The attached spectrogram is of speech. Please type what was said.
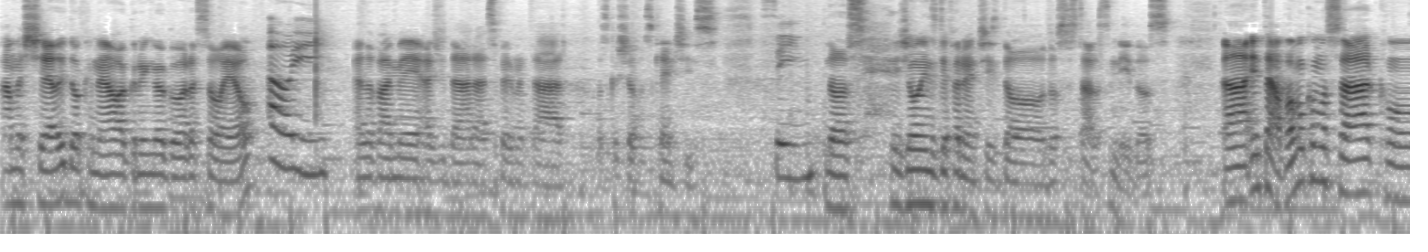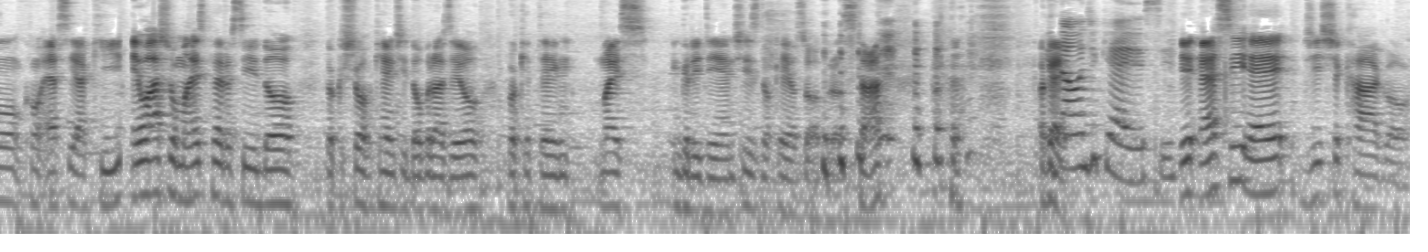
a Michelle do canal A Gringa Agora Sou Eu. Oi. Ela vai me ajudar a experimentar os cachorros quentes Sim. das regiões diferentes do, dos Estados Unidos. Ah, então, vamos começar com, com esse aqui. Eu acho mais parecido do cachorro quente do Brasil porque tem mais ingredientes do que os outros, tá? ok. E da onde que é esse? E esse é de Chicago.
